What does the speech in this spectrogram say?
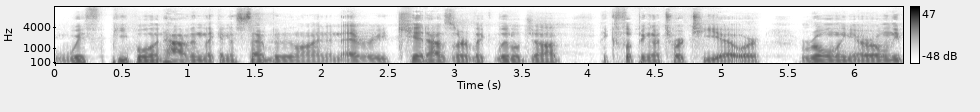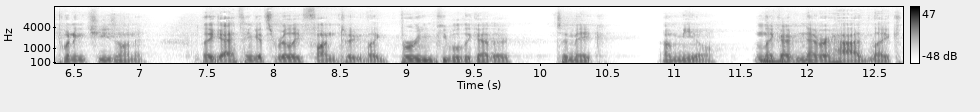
with people and having like an assembly line, and every kid has their like little job, like flipping a tortilla or rolling it or only putting cheese on it. Like I think it's really fun to like bring people together to make a meal. And like mm-hmm. I've never had like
